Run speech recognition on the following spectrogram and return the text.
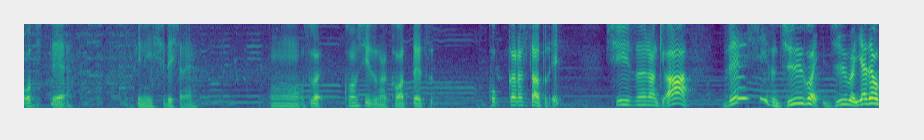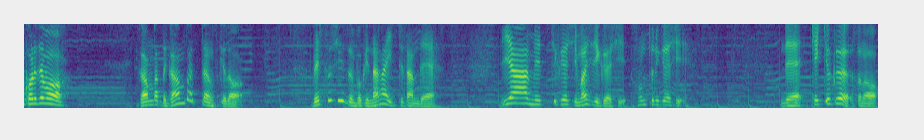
落ちて、フィニッシュでしたね。うん、すごい。今シーズンが変わったやつ。こっからスタートで、え？シーズンランキング、ああ全シーズン15位、15位。いや、でもこれでも、頑張って、頑張ったんですけど、ベストシーズン僕7位行ってたんで、いやー、めっちゃ悔しい。マジで悔しい。本当に悔しい。で、結局、その、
